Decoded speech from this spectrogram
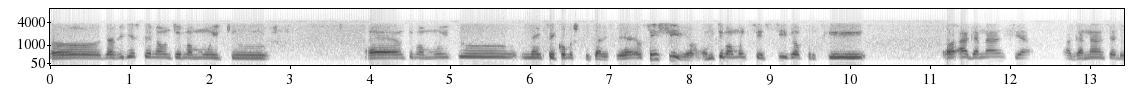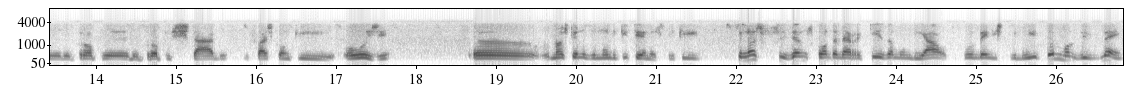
Oh, David, este tema é um tema muito. É um tema muito. Nem sei como explicar isso. É sensível. É um tema muito sensível porque a ganância, a ganância do, do próprio, do próprio Estado faz com que hoje uh, nós temos o mundo que temos. Porque se nós fizermos conta da riqueza mundial, se for bem distribuído, todo mundo vive bem.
